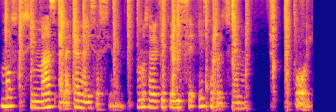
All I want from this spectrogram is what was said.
Vamos sin más a la canalización. Vamos a ver qué te dice esta persona hoy.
